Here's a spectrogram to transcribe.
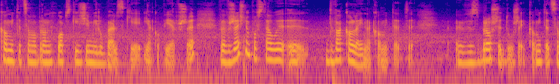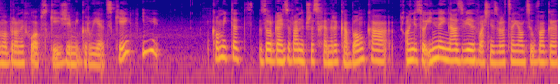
Komitet Samobrony Chłopskiej Ziemi Lubelskiej jako pierwszy. We wrześniu powstały y, dwa kolejne komitety. W Zbroszy Dużej Komitet Samobrony Chłopskiej Ziemi Grujeckiej i komitet zorganizowany przez Henryka Bąka o nieco innej nazwie, właśnie zwracający uwagę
